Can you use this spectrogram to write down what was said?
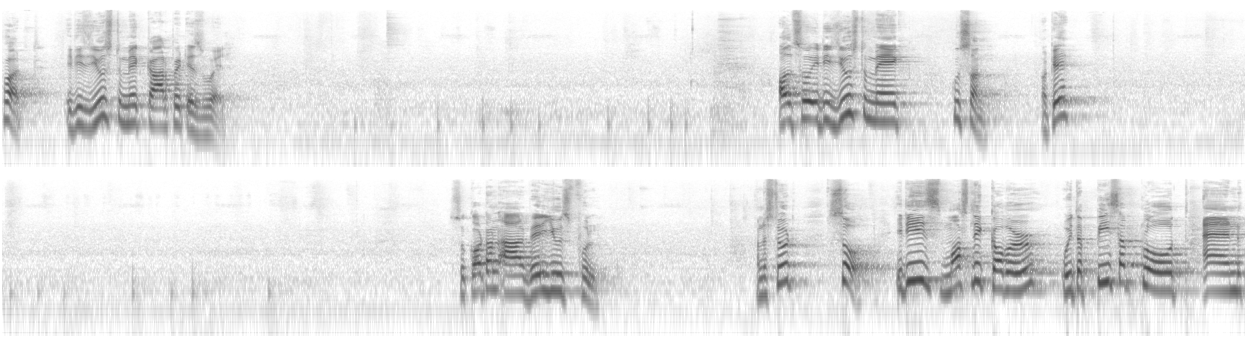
what? It is used to make carpet as well. Also it is used to make cushion. Okay. So cotton are very useful. Understood? So it is mostly covered with a piece of cloth and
